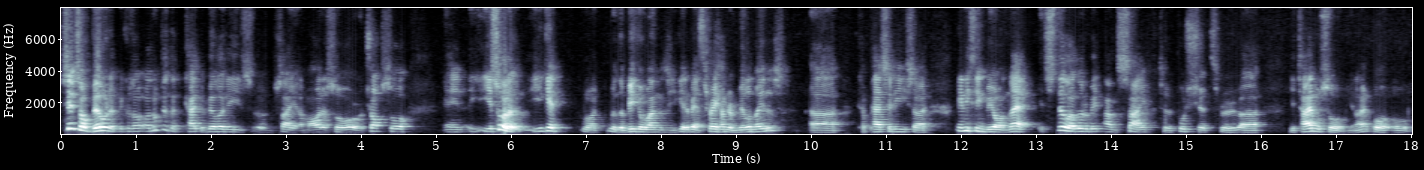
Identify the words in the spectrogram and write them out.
since I built it, because I, looked at the capabilities of, say, a miter saw or a chop saw, and you sort of you get like with the bigger ones, you get about 300 millimeters uh, capacity. So anything beyond that, it's still a little bit unsafe to push it through uh, your table saw, you know, or, or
